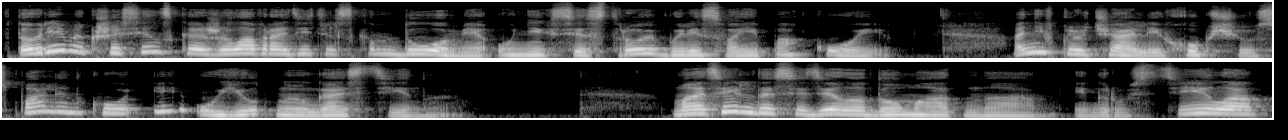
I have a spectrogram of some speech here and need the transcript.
В то время Кшесинская жила в родительском доме, у них с сестрой были свои покои. Они включали их общую спаленку и уютную гостиную. Матильда сидела дома одна и грустила.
